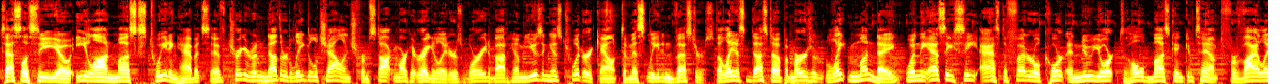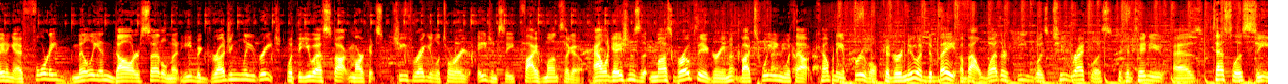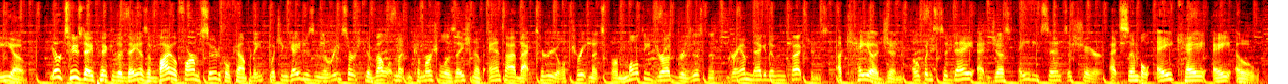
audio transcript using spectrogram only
Tesla CEO Elon Musk's tweeting habits have triggered another legal challenge from stock market regulators worried about him using his Twitter account to mislead investors. The latest dust-up emerged late Monday when the SEC asked a federal court in New York to hold Musk in contempt for violating a $40 million settlement he begrudgingly reached with the U.S. stock market's chief regulatory agency five months ago. Allegations that Musk broke the agreement by tweeting without company approval could renew a debate about whether he was too reckless to continue as Tesla's CEO. Your Tuesday pick of the day is a biopharmaceutical company which engages in the research, development, and commercialization of antibacterial treatments for multi drug resistant gram negative infections. Achaogen opens today at just 80 cents a share at symbol AKAO.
